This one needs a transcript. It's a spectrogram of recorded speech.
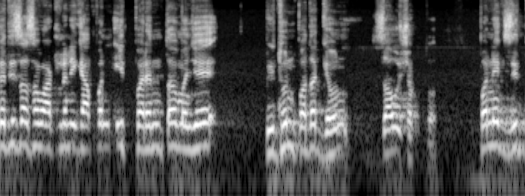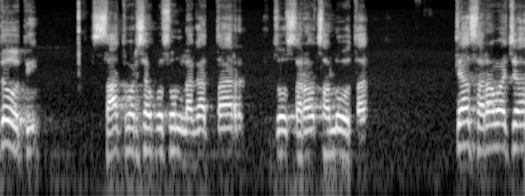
कधीच असं वाटलं नाही की आपण इथपर्यंत म्हणजे इथून पदक घेऊन जाऊ शकतो. पण एक जिद्द होती. सात वर्षापासून लगातार जो सराव चालू होता त्या सरावाच्या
